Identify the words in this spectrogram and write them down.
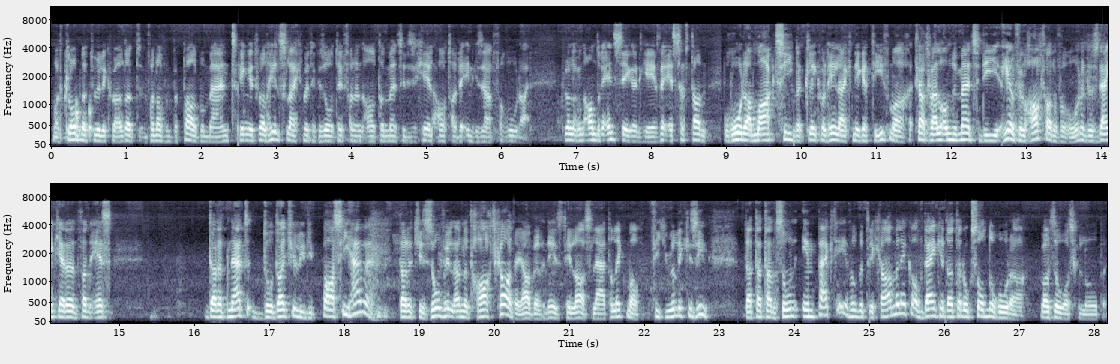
Maar het klopt natuurlijk wel dat vanaf een bepaald moment ging het wel heel slecht met de gezondheid van een aantal mensen die zich heel hard hadden ingezet voor Roda. Wil er een andere insteek aan geven. Is dat dan Roda maakt ziek? Dat klinkt wel heel erg negatief, maar het gaat wel om de mensen die heel veel hart hadden voor Roda. Dus denk jij dat het dan is dat het net doordat jullie die passie hebben, dat het je zoveel aan het hart gaat. Ja, bij is het helaas letterlijk, maar figuurlijk gezien, dat dat dan zo'n impact heeft op het lichamelijke? Of denk je dat dat ook zonder Roda wel zo was gelopen?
